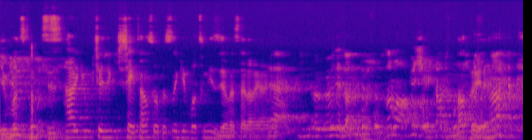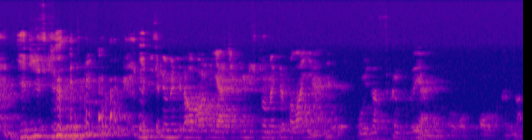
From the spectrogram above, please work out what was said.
Gün batı. Siz her gün bu çocuk şeytan sofrasında gün batımı izliyor mesela yani. Yani öyle zannediyorsunuz ama abi şeytan öyle. 700 kilometre 700 kilometre de abartı gerçekten 100 kilometre falan yani. O yüzden sıkıntılı yani o, o, o bakımdan.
